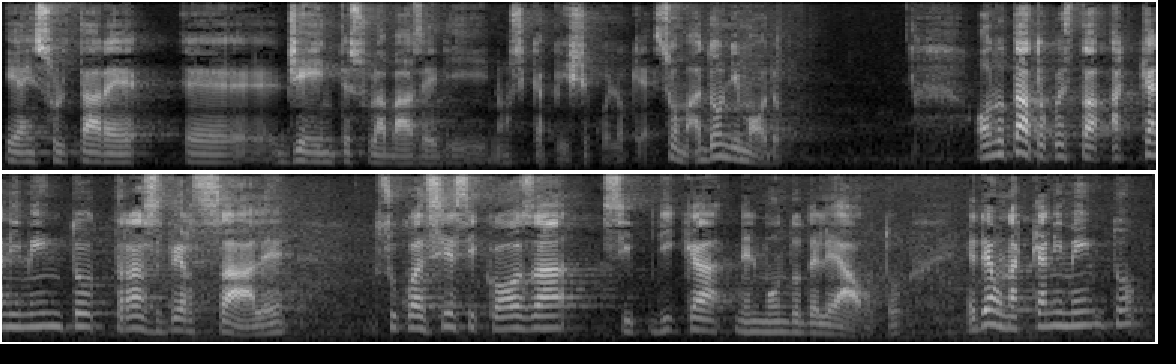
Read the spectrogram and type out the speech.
e a insultare eh, gente sulla base di non si capisce quello che è. Insomma, ad ogni modo, ho notato questo accanimento trasversale su qualsiasi cosa si dica nel mondo delle auto ed è un accanimento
